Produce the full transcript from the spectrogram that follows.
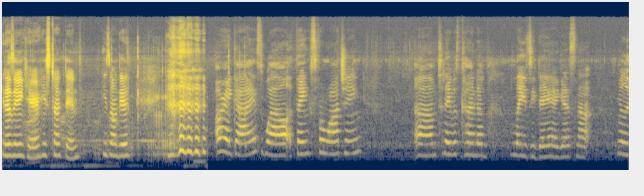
He doesn't even care. He's tucked in. He's all good. Alright guys, well, thanks for watching. Um, today was kind of lazy day, I guess. Not really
